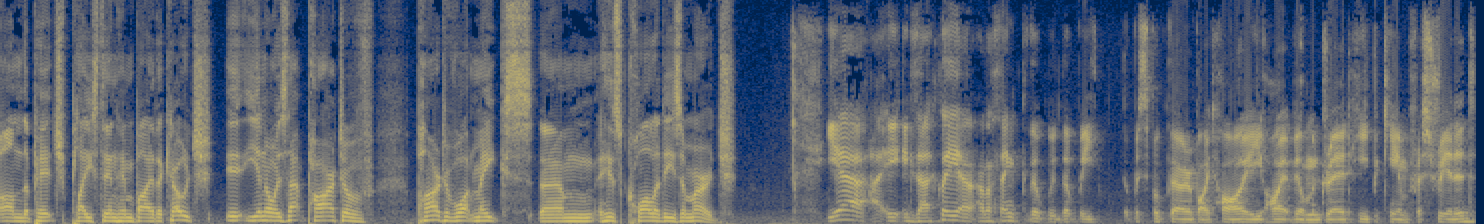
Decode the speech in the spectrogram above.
on the pitch placed in him by the coach. You know, is that part of part of what makes um, his qualities emerge? Yeah, exactly. And I think that we, that we that we spoke there about how how at Real Madrid he became frustrated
